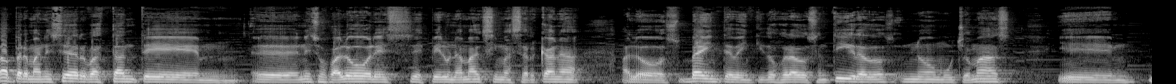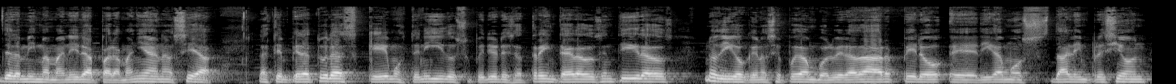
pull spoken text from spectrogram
va a permanecer bastante mm, eh, en esos valores, se espera una máxima cercana a los 20, 22 grados centígrados, no mucho más. de la misma manera para mañana, o sea, las temperaturas que hemos tenido superiores a 30 grados centígrados, no digo que no se puedan volver a dar, pero eh, digamos, da la impresión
